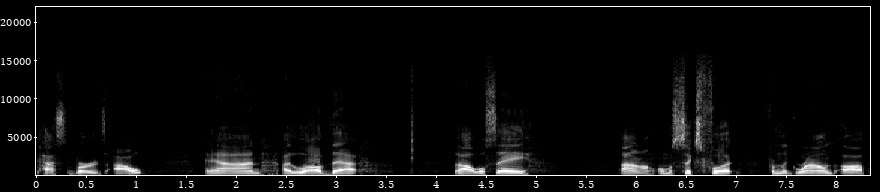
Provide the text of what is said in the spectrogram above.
pest birds out. And I love that, uh, we'll say, I don't know, almost six foot from the ground up,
